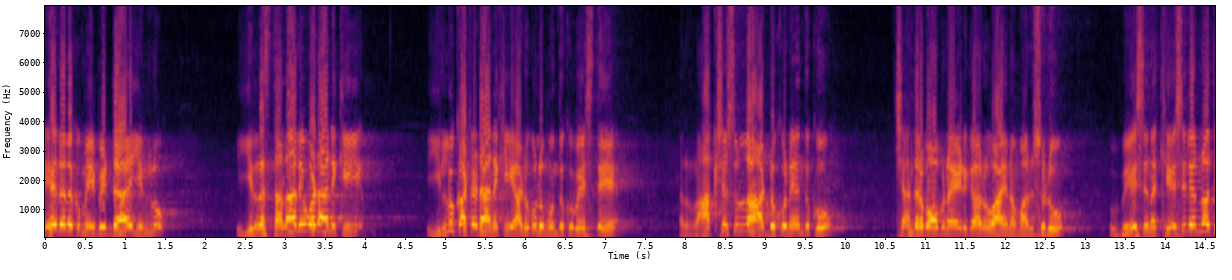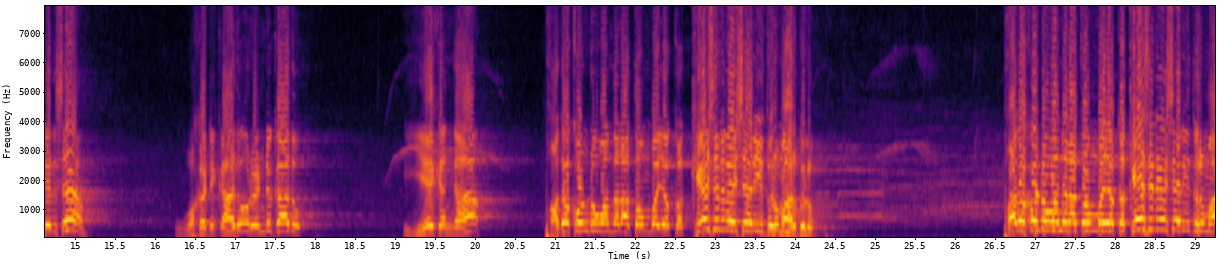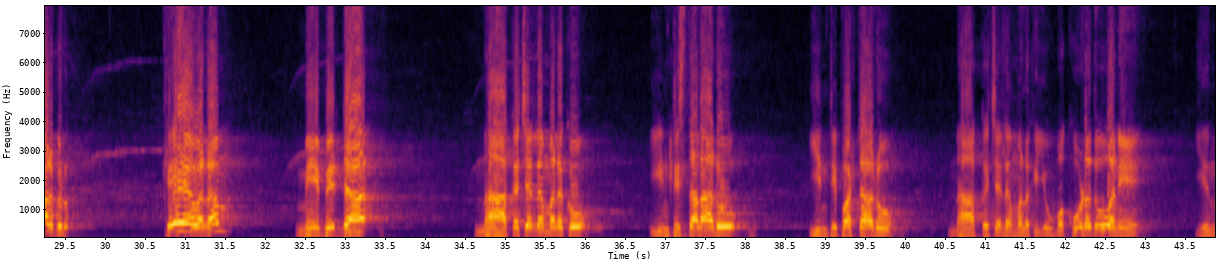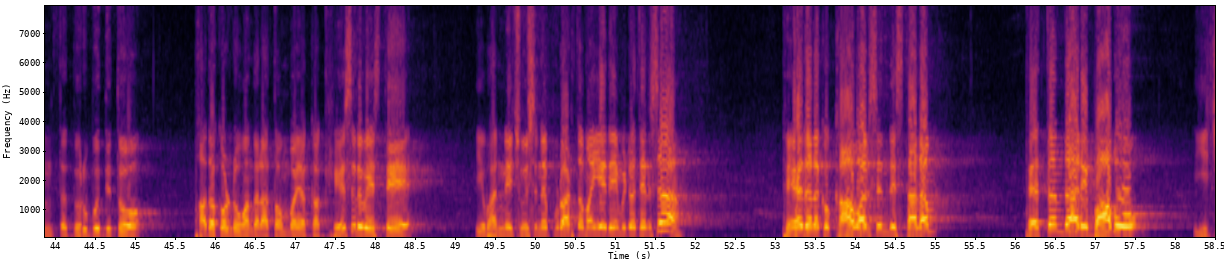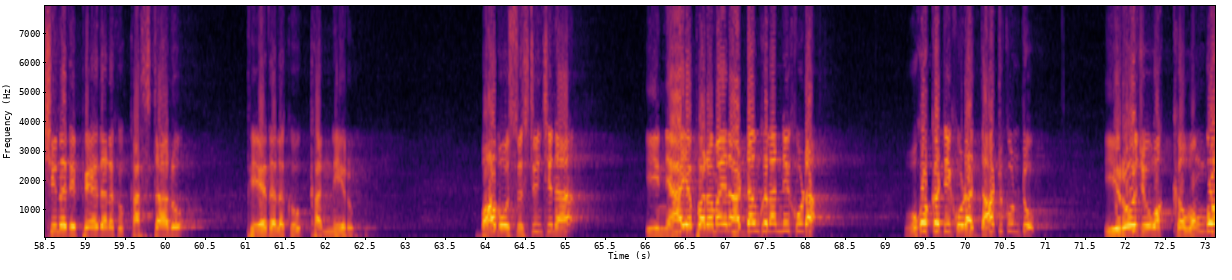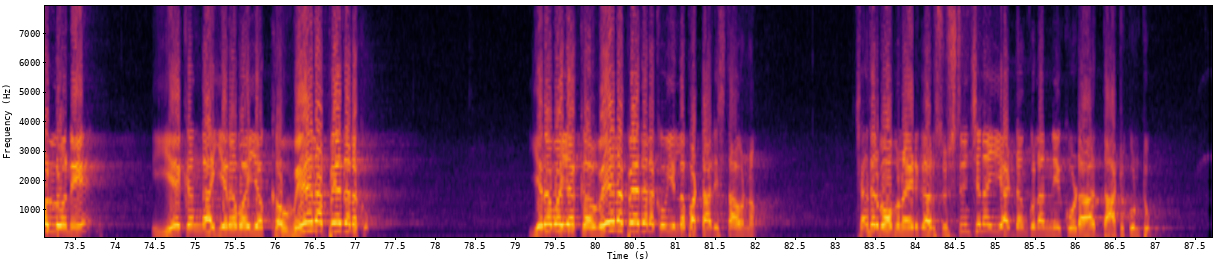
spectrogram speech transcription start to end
పేదలకు మీ బిడ్డ ఇల్లు ఇళ్ళ స్థలాలు ఇవ్వడానికి ఇల్లు కట్టడానికి అడుగులు ముందుకు వేస్తే రాక్షసుల్లా అడ్డుకునేందుకు చంద్రబాబు నాయుడు గారు ఆయన మనుషులు వేసిన కేసులు ఎన్నో తెలుసా? ఒకటి కాదు రెండు కాదు. ఏకంగా పదకొండు వందల తొంభై ఒక్క కేసులు వేశారు ఈ దుర్మార్గులు. పదకొండు వందల తొంభై ఒక్క కేసులు వేశారు ఈ దుర్మార్గులు. కేవలం మీ బిడ్డ నా అక్క చెల్లెమ్మలకు ఇంటి స్థలాలు ఇంటి పట్టాలు నా అక్క చెల్లెమ్మలకు ఇవ్వకూడదు అని ఎంత దుర్బుద్ధితో పదకొండు వందల తొంభై ఒక్క కేసులు వేస్తే ఇవన్నీ చూసినప్పుడు అర్థమయ్యేది ఏమిటో తెలుసా? పేదలకు కావాల్సింది స్థలం పెత్తందారి బాబు ఇచ్చినది పేదలకు కష్టాలు పేదలకు కన్నీరు. బాబు సృష్టించిన ఈ న్యాయపరమైన అడ్డంకులన్నీ కూడా ఒక్కొక్కటి కూడా దాటుకుంటూ ఈరోజు ఒక్క ఒంగోలులోనే ఏకంగా ఇరవై ఒక్క వేల పేదలకు ఇరవై ఒక్క వేల పేదలకు ఇళ్ళ పట్టాలు ఇస్తా ఉన్నాం. చంద్రబాబు నాయుడు గారు సృష్టించిన ఈ అడ్డంకులన్నీ కూడా దాటుకుంటూ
